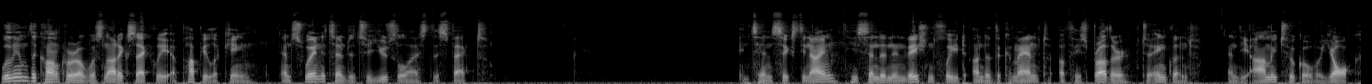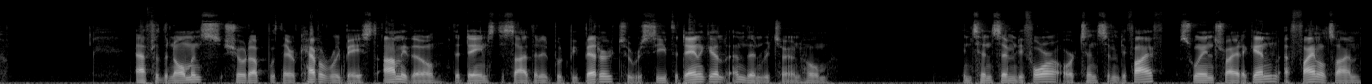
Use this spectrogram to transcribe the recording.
William the Conqueror was not exactly a popular king, and Sweyn attempted to utilize this fact. In 1069 he sent an invasion fleet under the command of his brother to England, and the army took over York. After the Normans showed up with their cavalry-based army though, the Danes decided it would be better to receive the Danegeld and then return home. In 1074 or 1075, Sweyn tried again a final time,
